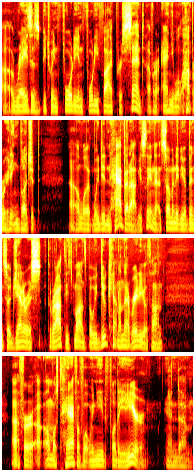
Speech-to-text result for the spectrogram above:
uh, raises between 40 and 45 percent of our annual operating budget. Uh, well, we didn't have that, obviously, and uh, so many of you have been so generous throughout these months, but we do count on that radiothon for almost half of what we need for the year. And um,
